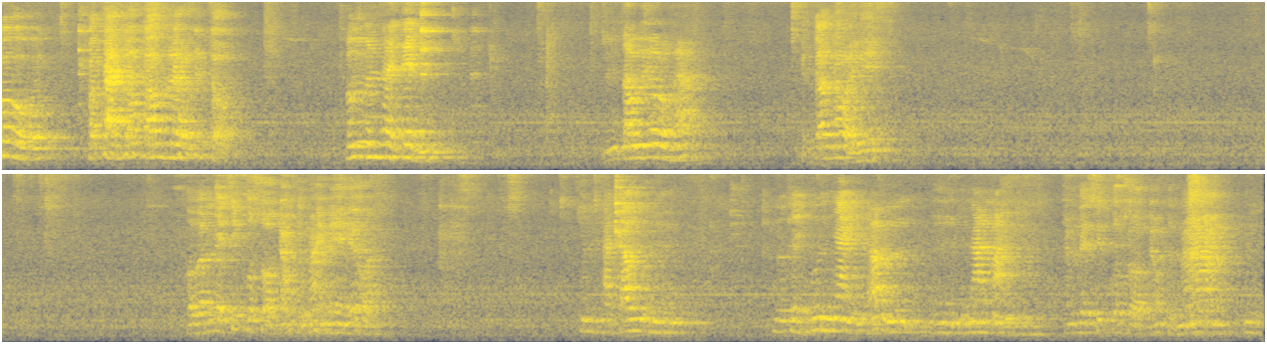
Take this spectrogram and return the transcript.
โอ้ยประธานเขาเก้าแล้วที่สอบมันมันได้เต้นมันเต้าเยอะหรอกนะเก้าร้อยนี่เขาก็ได้สิบกว่าสอบจังถึงไม่แม่ได้หรอมันหาเต้าอยู่ อยู่ใส่พื้นใหญ่แล้วมันนานใหม่มันได้สิบกว่าสอบจังถึงมา อืม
